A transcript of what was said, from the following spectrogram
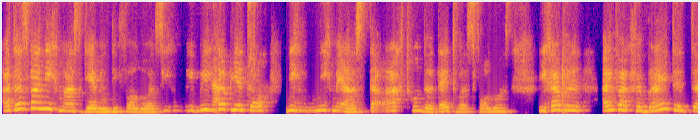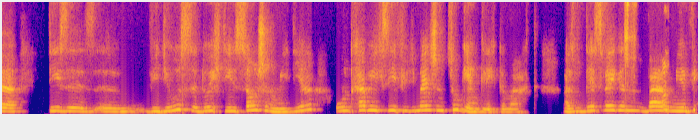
Ah, das war nicht maßgebend, die Followers. Ich, ich, ich ja. habe jetzt auch nicht, nicht mehr als 800 etwas Followers. Ich habe einfach verbreitet äh, diese äh, Videos durch die Social Media und habe ich sie für die Menschen zugänglich gemacht. Also deswegen war und mir wichtig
